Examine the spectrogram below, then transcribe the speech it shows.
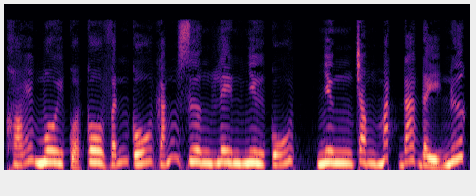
khóe môi của cô vẫn cố gắng dương lên như cũ, nhưng trong mắt đã đầy nước.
